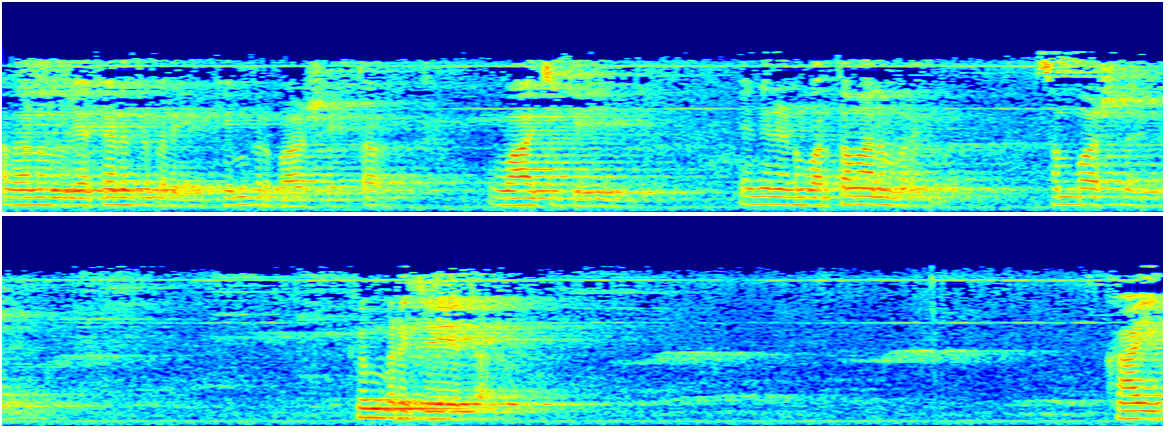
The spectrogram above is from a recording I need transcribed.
അതാണ് വ്യാഖ്യാനത്തിൽ പറയുന്നത് കിം പ്രഭാഷേത വാചികയും എങ്ങനെയാണ് വർത്തമാനം പറയുന്നത്? സംഭാഷണം എങ്ങനെയാണ് കിം രചേത കായിക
